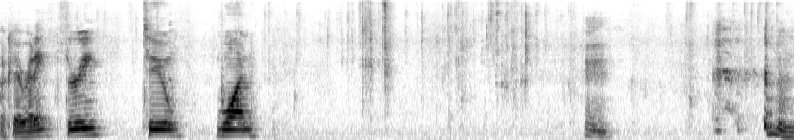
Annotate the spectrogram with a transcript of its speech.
Okay, ready? Three, two, one. Hmm. Hmm.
